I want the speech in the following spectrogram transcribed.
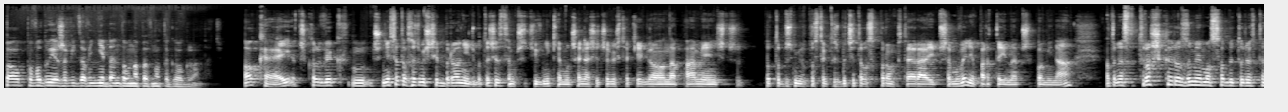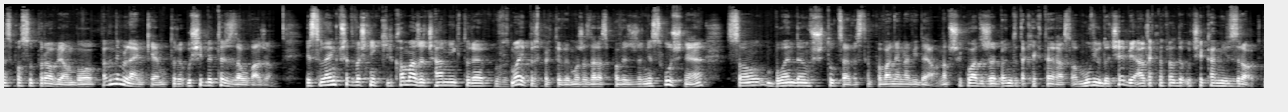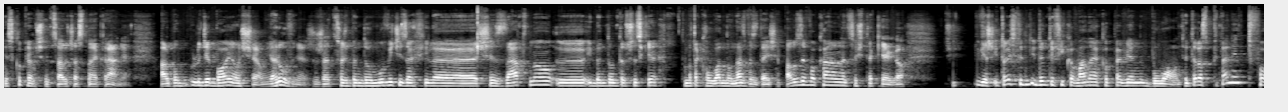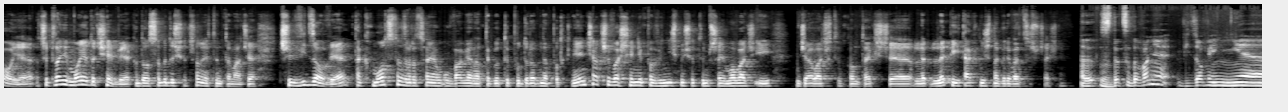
to powoduje, że widzowie nie będą na pewno tego oglądać. Okej, okay, aczkolwiek, mm, czy nie chcę to oczywiście bronić, bo też jestem przeciwnikiem uczenia się czegoś takiego na pamięć, czy bo to brzmi po prostu jak ktoś by czytał z promptera i przemówienie partyjne przypomina. Natomiast troszkę rozumiem osoby, które w ten sposób robią, bo pewnym lękiem, który u siebie też zauważam, jest lęk przed właśnie kilkoma rzeczami, które z mojej perspektywy, może zaraz powiesz, że niesłusznie, są błędem w sztuce występowania na wideo. Na przykład, że będę tak jak teraz, on mówił do ciebie, ale tak naprawdę ucieka mi wzrok, nie skupiam się cały czas na ekranie. Albo ludzie boją się, ja również, że coś będą mówić i za chwilę się zatną yy, i będą te wszystkie, to ma taką ładną nazwę, zdaje się, pauzy wokalne, coś takiego. Wiesz, i to jest identyfikowane jako pewien błąd. I teraz pytanie twoje, czy pytanie moje do ciebie, jako do osoby doświadczonej w tym temacie, czy widzowie tak mocno zwracają uwagę na tego typu drobne potknięcia, czy właśnie nie powinniśmy się tym przejmować i działać w tym kontekście le lepiej tak, niż nagrywać coś wcześniej? E, zdecydowanie widzowie nie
